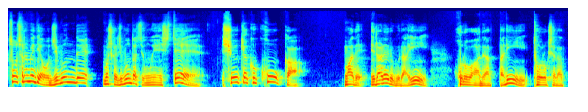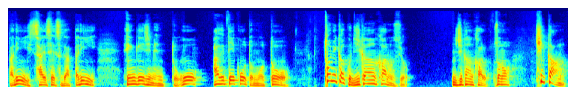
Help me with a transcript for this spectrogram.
ソーシャルメディアを自分で、もしくは自分たちで運営して、集客効果まで得られるぐらい、フォロワーであったり、登録者だったり、再生数であったり、エンゲージメントを上げていこうと思うと、とにかく時間がかかるんですよ。時間かかる。その、期間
